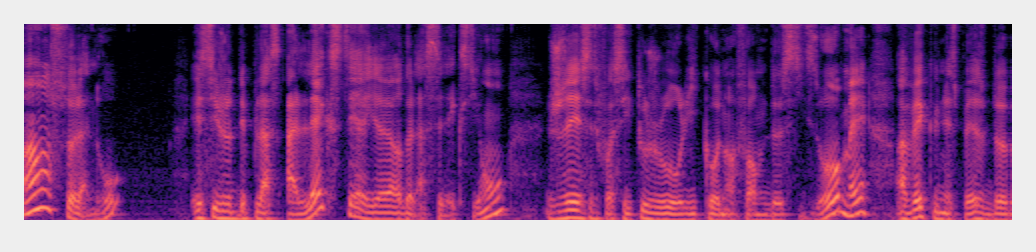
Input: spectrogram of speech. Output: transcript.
un seul anneau. Et si je déplace à l'extérieur de la sélection, j'ai cette fois-ci toujours l'icône en forme de ciseau, mais avec une espèce de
